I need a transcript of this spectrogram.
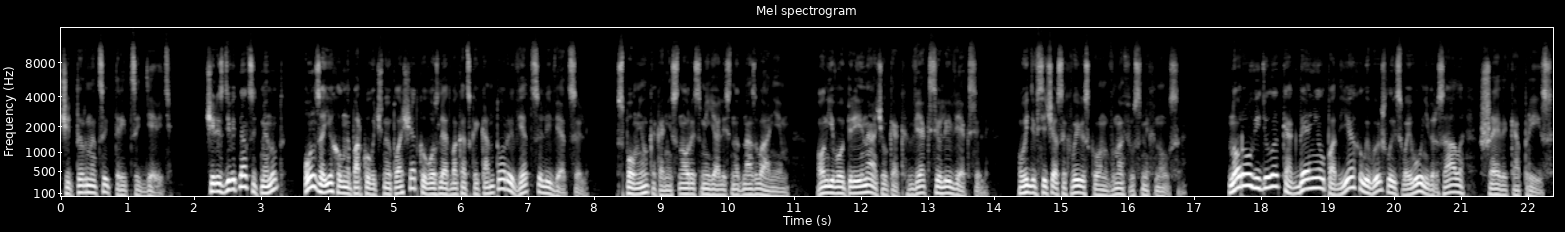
14.39. Через 19 минут он заехал на парковочную площадку возле адвокатской конторы «Ветцель и Ветцель». Вспомнил, как они с Норой смеялись над названием. Он его переиначил как «Вексель и Вексель». Увидев сейчас их вывеску, он вновь усмехнулся. Нора увидела, как Дэниел подъехал и вышла из своего универсала «Шеви Каприз».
